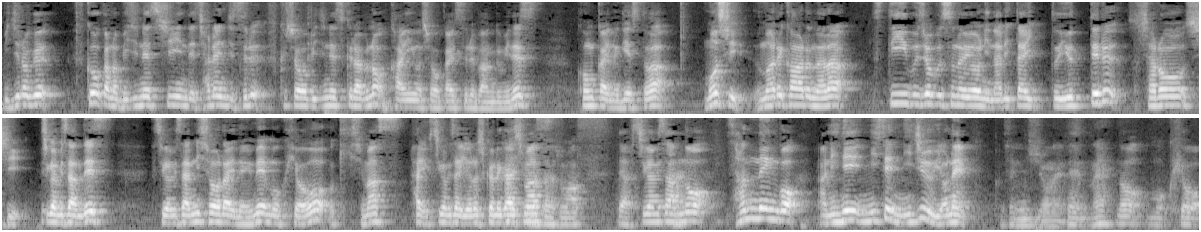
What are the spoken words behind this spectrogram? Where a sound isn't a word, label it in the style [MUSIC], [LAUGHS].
ビジログ、福岡のビジネスシーンでチャレンジする副賞ビジネスクラブの会員を紹介する番組です。今回のゲストは、もし生まれ変わるなら、スティーブ・ジョブスのようになりたいと言ってる社労士、淵上さんです。淵上さんに将来の夢、目標をお聞きします。はい、淵上さんよろしくお願いします。はい、お願いします。では、淵上さんの3年後、あ、2年2024年2024年ですね。の目標、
